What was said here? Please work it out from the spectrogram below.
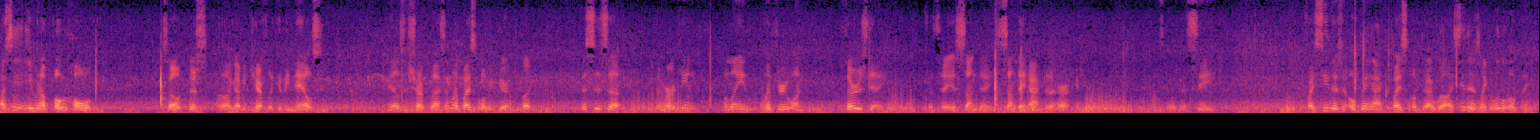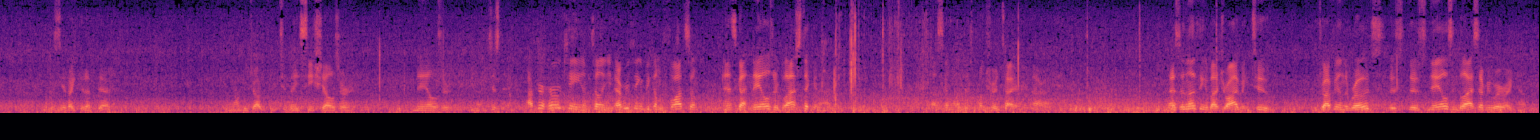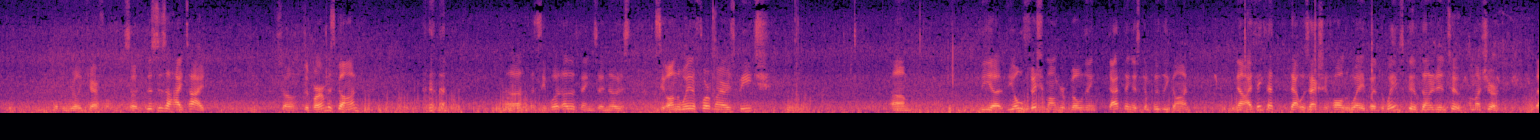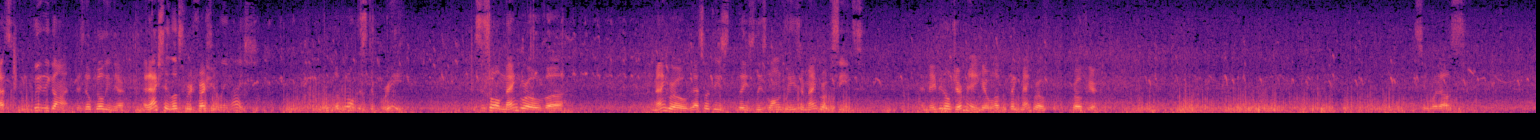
I see even a boat hole. So there's, oh, I gotta be careful. It could be nails. Nails and sharp glass. I'm gonna bicycle over here, but this is uh, the Hurricane Helene went through on Thursday. So today is Sunday, Sunday after the hurricane. So we're to see. If I see there's an opening, I can bicycle up there, I will. I see there's like a little opening. Let's see if I can get up there. I don't want to be dropping too many seashells or nails or, you know, just after a hurricane, I'm telling you, everything becomes flotsam and it's got nails or glass sticking out. Someone just puncture a tire. All right. That's another thing about driving too. driving on the roads, there's there's nails and glass everywhere right now. You have to be really careful. So this is a high tide. So the berm is gone. uh, let's see, what other things I noticed? Let's see, on the way to Fort Myers Beach, um, the uh, the old fishmonger building, that thing is completely gone. Now I think that that was actually hauled away, but the waves could have done it in too. I'm not sure. That's completely gone. There's no building there, and it actually looks refreshingly nice. Look at all this debris. This is all mangrove. Uh, mangrove. That's what these these these long these are mangrove seeds, and maybe they'll germinate here. We'll have a big mangrove grove here. Let's see what else.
